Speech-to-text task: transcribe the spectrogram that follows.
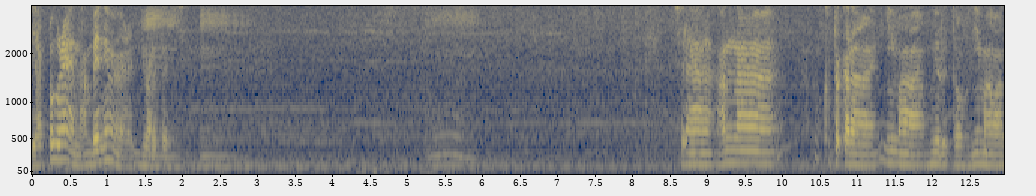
ジャップぐらいは何べんでも言われたですよ。それはあんなことから今見ると今は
